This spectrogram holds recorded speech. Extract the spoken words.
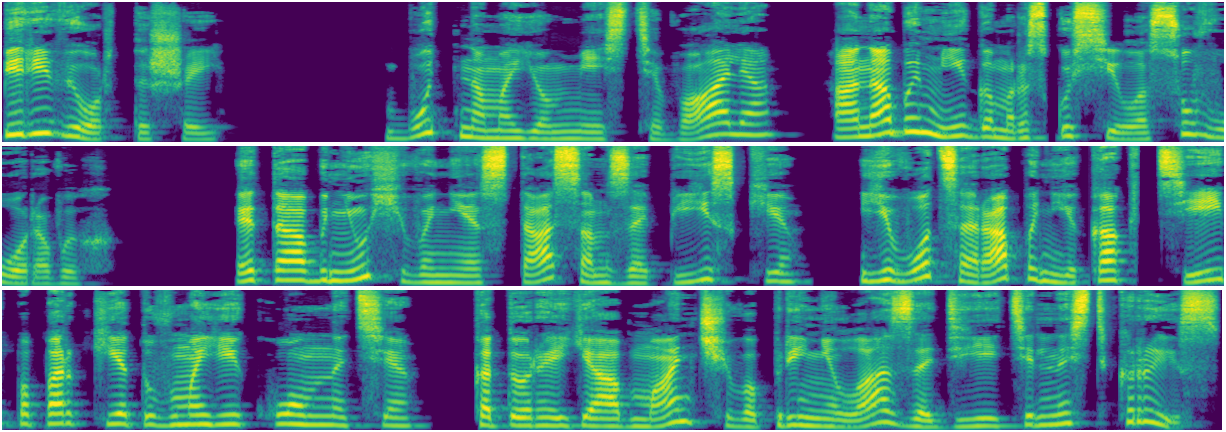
перевертышей. Будь на моем месте Валя, она бы мигом раскусила Суворовых. Это обнюхивание Стасом записки, его царапанье когтей по паркету в моей комнате, которое я обманчиво приняла за деятельность крыс.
